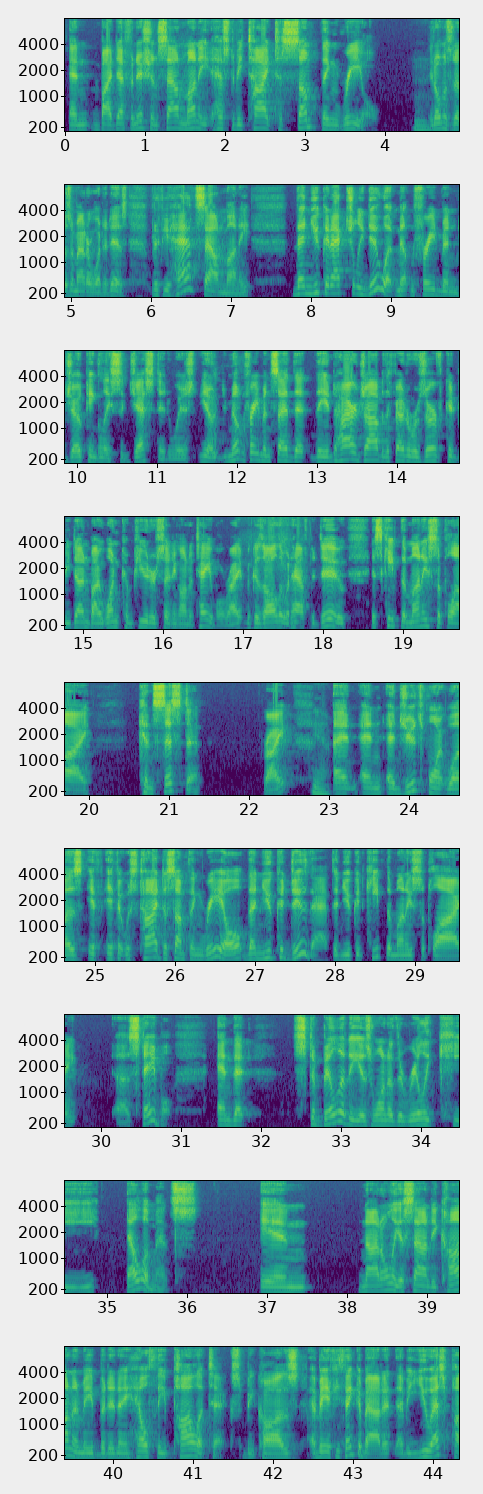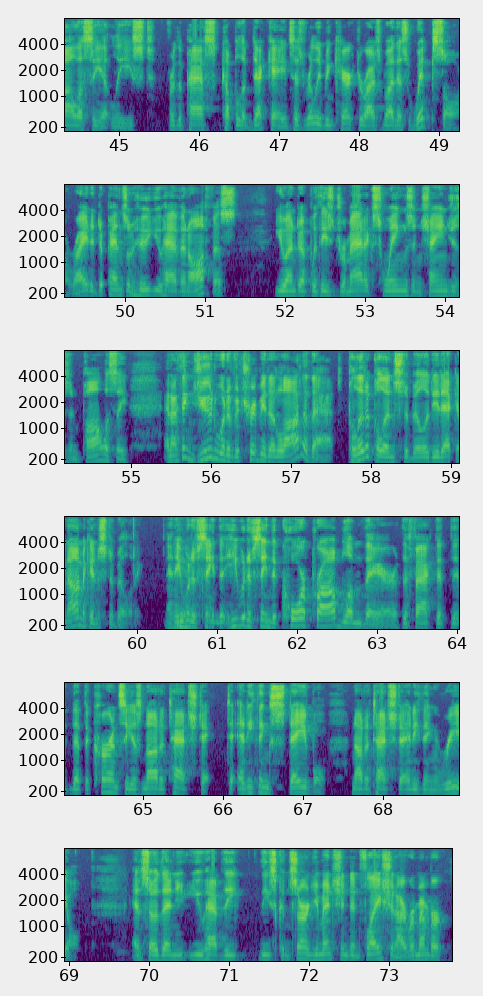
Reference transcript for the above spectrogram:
and by definition, sound money has to be tied to something real. Mm. It almost doesn't matter what it is. But if you had sound money, then you could actually do what Milton Friedman jokingly suggested was, you know, Milton Friedman said that the entire job of the Federal Reserve could be done by one computer sitting on a table, right? Because all it would have to do is keep the money supply consistent, right? Yeah. And and and Jude's point was if if it was tied to something real, then you could do that. Then you could keep the money supply uh, stable, and that stability is one of the really key elements in not only a sound economy, but in a healthy politics. Because, I mean, if you think about it, I mean, U.S. policy, at least for the past couple of decades, has really been characterized by this whipsaw, right? It depends on mm-hmm. who you have in office. You end up with these dramatic swings and changes in policy. And I think Jude would have attributed a lot of that political instability to economic instability. And he yeah. would have seen that he would have seen the core problem there, the fact that the, that the currency is not attached to, to anything stable, not attached to anything real. And so then you, you have the these concerns. You mentioned inflation. I remember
